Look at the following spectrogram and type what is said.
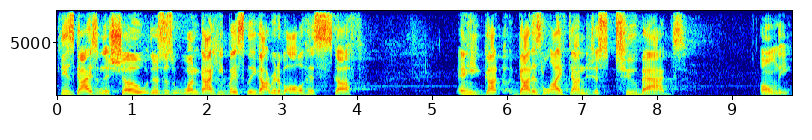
These guys in this show, there's this one guy, he basically got rid of all of his stuff and he got, got his life down to just two bags only.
